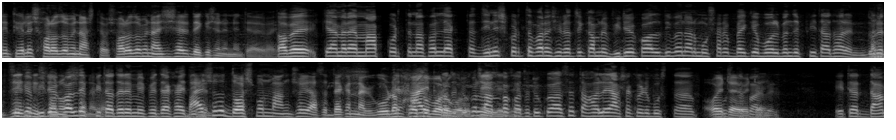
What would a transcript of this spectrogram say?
নিতে হলে সরজমিন আসতে হবে। সরজমিন আসি সারি দেখে শুনে নিতে হবে ভাই। তবে ক্যামেরায় মাপ করতে না পারলে একটা জিনিস করতে পারেন সেটা হচ্ছে আপনি ভিডিও কল দিবেন আর মুশারফ ভাইকে বলবেন যে ফিতা ধরেন। দূরের থেকে ভিডিও কল দিয়ে ফিতা ধরে মেপে দেখাই দিবেন। ভাই শুধু দশ মন মাংসই আছে দেখেন না গরুটা কত বড় গরু। কতটুকু, জি লম্বা কতটুকু আছে তাহলে আশা করি বুঝতে বুঝতে। পারবেন। এটার দাম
